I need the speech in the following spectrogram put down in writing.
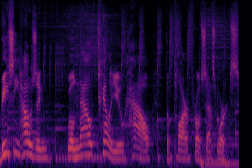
BC Housing will now tell you how the PLAR process works.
